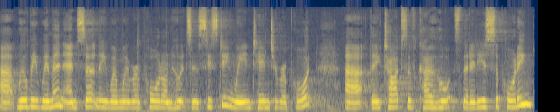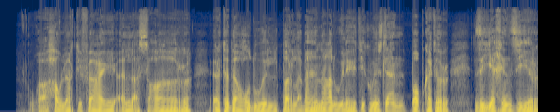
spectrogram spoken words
uh, will be women. And certainly when we report on who it's assisting, we intend to report uh, the types of cohorts that it is supporting. وحول ارتفاع الأسعار ارتدى عضو البرلمان عن ولاية كوينزلاند بوب كاتر زي خنزير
